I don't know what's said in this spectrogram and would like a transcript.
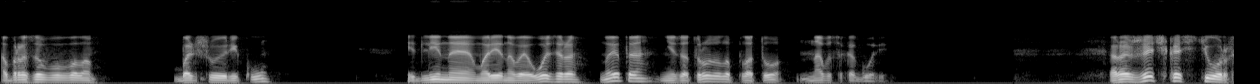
образовывало большую реку и длинное Мареновое озеро, но это не затронуло плато на высокогорье. Разжечь костер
